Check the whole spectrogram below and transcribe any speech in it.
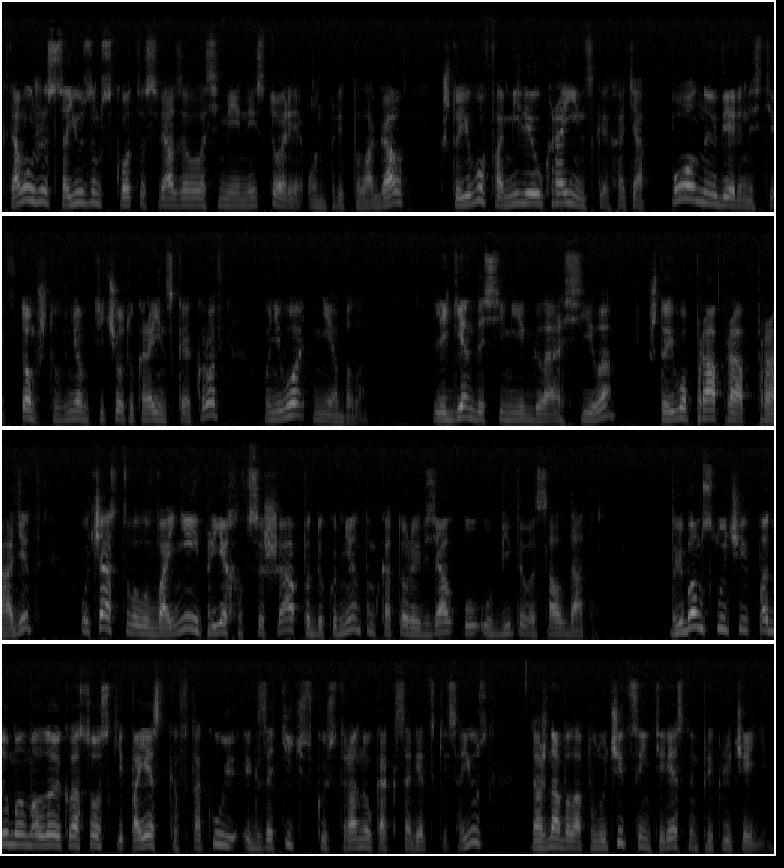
К тому же с союзом Скотта связывала семейная история. Он предполагал, что его фамилия украинская, хотя полной уверенности в том, что в нем течет украинская кровь, у него не было. Легенда семьи гласила, что его прапрапрадед участвовал в войне и приехал в США по документам, которые взял у убитого солдата. В любом случае, подумал молодой Классовский, поездка в такую экзотическую страну, как Советский Союз, должна была получиться интересным приключением.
